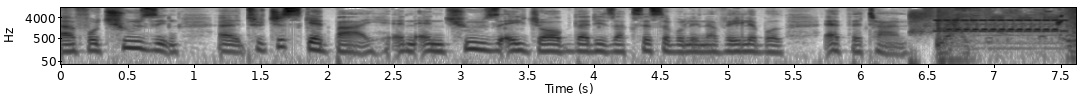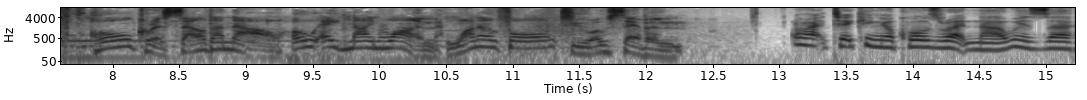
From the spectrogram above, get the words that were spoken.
uh, for choosing uh, to just get by and, and choose a job that is accessible and available at the time? Call Chriselda now 0891 104 207. All right, taking your calls right now is uh,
